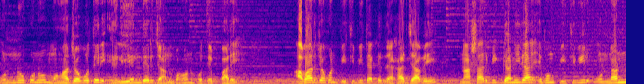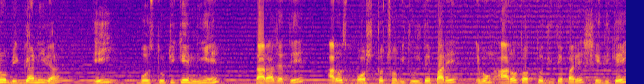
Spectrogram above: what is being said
অন্য কোনো মহাজগতের এলিয়েনদের যানবাহন হতে পারে। আবার যখন পৃথিবীটাকে দেখা যাবে, নাসার বিজ্ঞানীরা এবং পৃথিবীর অন্যান্য বিজ্ঞানীরা এই বস্তুটিকে নিয়ে তারা যাতে আরও স্পষ্ট ছবি তুলতে পারে এবং আরও তথ্য দিতে পারে, সেদিকেই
